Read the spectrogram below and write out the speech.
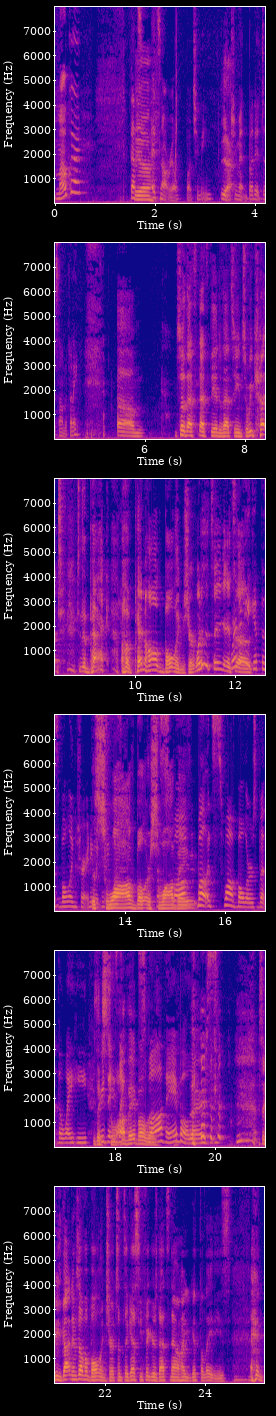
"Mm, "Okay." That's Yeah. it's not real what she mean Yeah. what she meant, but it just sounded funny. um, so that's that's the end of that scene. So we cut to the back of Penhall's bowling shirt. What is it saying? It's Where did uh, he get this bowling shirt anyway? the 'Cause he wasn't- suave bowl or suave. suave- Well, it's suave bowlers, but the way he He's like, reads it, he's "Suave like bowlers." suave bowlers. So he's gotten himself a bowling shirt since I guess he figures that's now how you get the ladies. And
